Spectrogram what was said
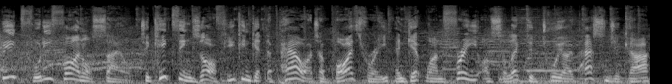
Big Footy Final Sale. To kick things off, you can get the power to buy three and get one free on selected Toyo passenger car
